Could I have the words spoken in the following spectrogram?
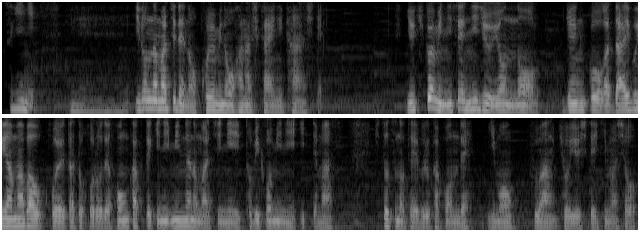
次に、えー、いろんな街での暦のお話し会に関して、雪暦2024の原稿がだいぶ山場を越えたところで本格的にみんなの街に飛び込みに行ってます。一つのテーブル囲んで疑問、不安共有していきましょ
